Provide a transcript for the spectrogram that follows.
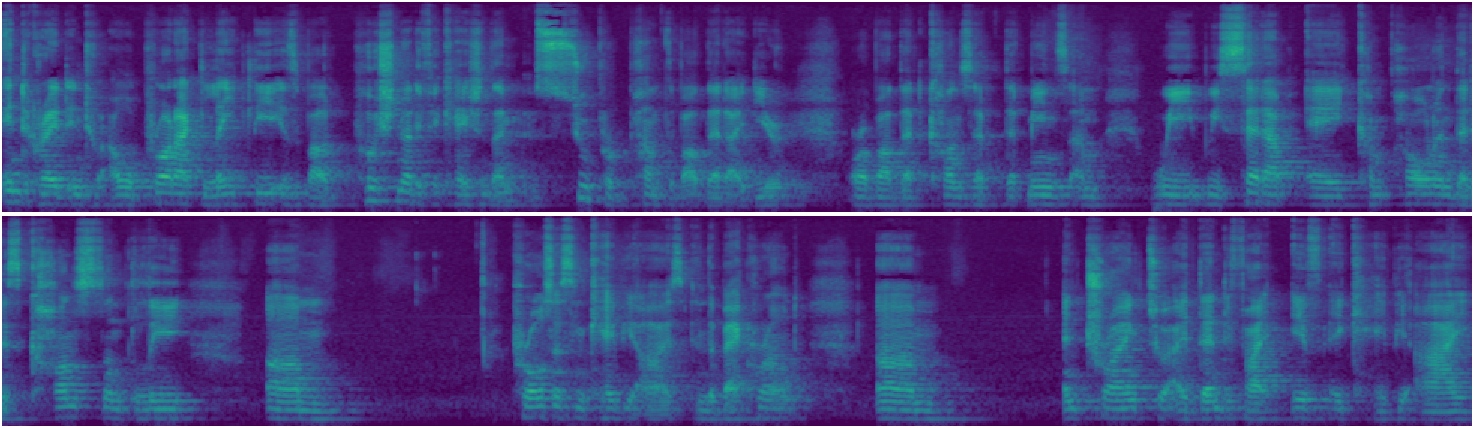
integrate into our product lately is about push notifications. I'm super pumped about that idea or about that concept. That means um, we, we set up a component that is constantly um, processing KPIs in the background um, and trying to identify if a KPI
